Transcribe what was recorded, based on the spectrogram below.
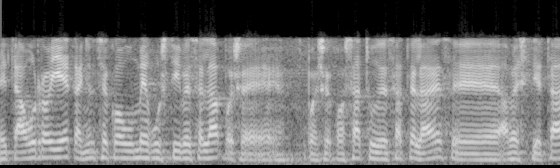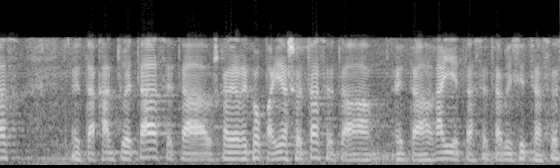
eta aurroiek gainontzeko ume guzti bezala pues, e, pues, gozatu dezatela ez? E, abestietaz eta kantuetaz eta Euskal Herriko paiasoetaz eta eta gaietaz eta bizitzaz ez?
